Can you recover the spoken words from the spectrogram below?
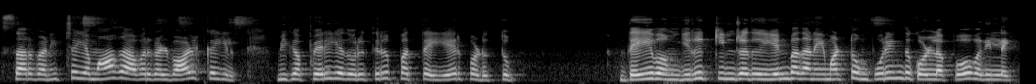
சர்வ நிச்சயமாக அவர்கள் வாழ்க்கையில் மிக பெரியதொரு திருப்பத்தை ஏற்படுத்தும். தெய்வம் இருக்கின்றது என்பதனை மட்டும் புரிந்து கொள்ளப் போவதில்லை.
